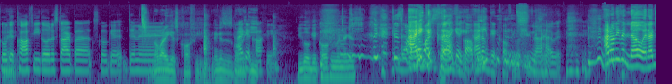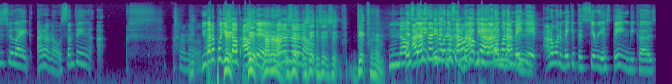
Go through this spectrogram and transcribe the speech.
Go get coffee. Go to Starbucks. Go get dinner. Nobody gets coffee. Niggas is going to I to get eat. coffee. You go get coffee with niggas. Just one I get, coffee. I get coffee. I don't get coffee. with you. Not have it. I don't even know, and I just feel like I don't know something. I, I don't know. You gotta put Dick, yourself out dick. there. No, no, no. no, is no, it, no, is no. it, is it, is it, dick for him? No, It's, I that's think not it even is- what it's but I don't about think- because yeah, I don't want to make exactly. it. I don't want to make it this serious thing because,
